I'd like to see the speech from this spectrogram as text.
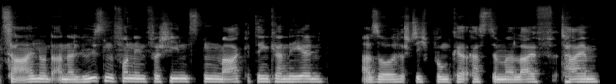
Zahlen und Analysen von den verschiedensten Marketingkanälen. Also Stichpunkt Customer Lifetime.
